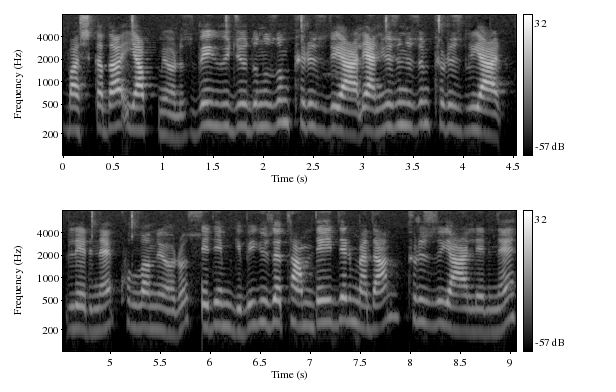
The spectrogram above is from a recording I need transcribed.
Başka da yapmıyoruz ve vücudunuzun pürüzlü yer yani yüzünüzün pürüzlü yerlerine kullanıyoruz. Dediğim gibi yüze tam değdirmeden pürüzlü yerlerine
